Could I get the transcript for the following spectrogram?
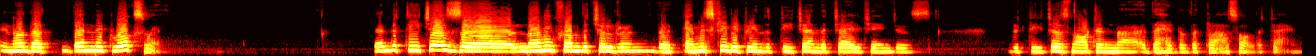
you know that then it works well then the teachers uh, learning from the children the chemistry between the teacher and the child changes the teachers not in uh, at the head of the class all the time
